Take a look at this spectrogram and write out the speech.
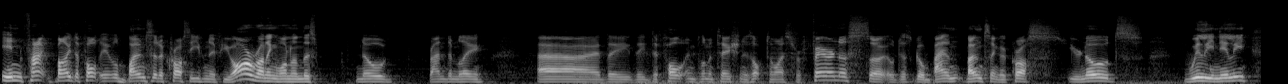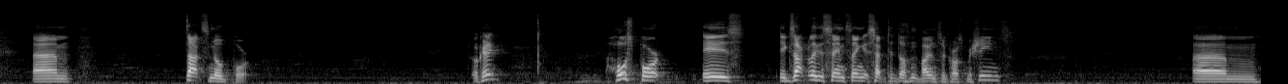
in fact, by default, it will bounce it across even if you are running one on this node randomly. Uh, the, the default implementation is optimized for fairness, so it'll just go bouncing across your nodes willy-nilly. Um, that's node port. Okay? Host port is exactly the same thing, except it doesn't bounce across machines. Um,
